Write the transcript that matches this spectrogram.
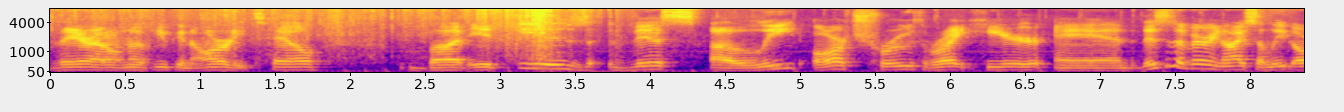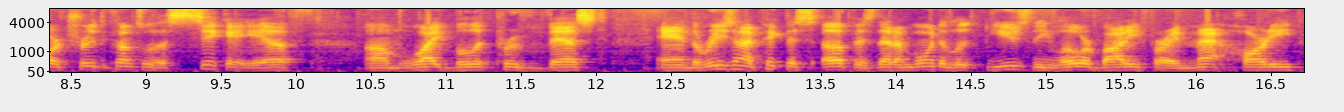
there, I don't know if you can already tell, but it is this Elite R-Truth right here, and this is a very nice Elite R-Truth. It comes with a sick AF um, white bulletproof vest. And the reason I picked this up is that I'm going to use the lower body for a Matt Hardy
